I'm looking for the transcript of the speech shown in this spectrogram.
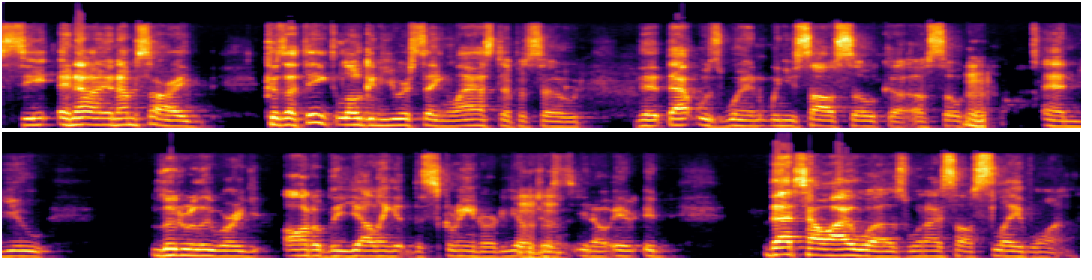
see and I, and I'm sorry because I think Logan, you were saying last episode that that was when when you saw Ahsoka, Ahsoka, and you literally were audibly yelling at the screen, or you know, Mhm. just you know, it, it. That's how I was when I saw Slave One.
